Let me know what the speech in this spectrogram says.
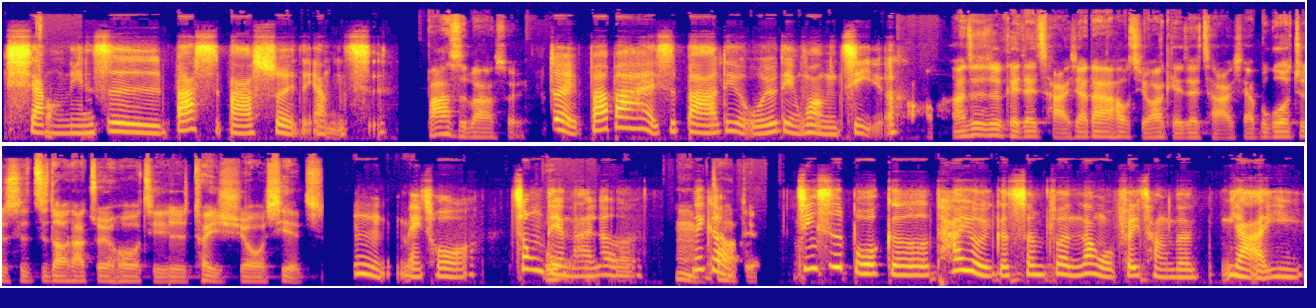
享年是八十八岁的样子。八十八岁。对，八八还是八六，我有点忘记了。好，那这就可以再查一下，大家好奇的话可以再查一下。不过就是知道她最后其实退休卸职。嗯，没错。重点来了，那个。金斯伯格他有一个身份让我非常的压抑，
